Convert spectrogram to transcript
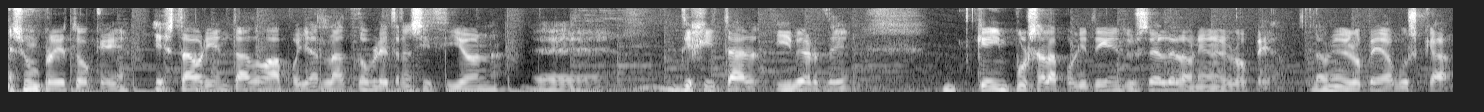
es un proyecto que está orientado a apoyar la doble transición eh, digital y verde que impulsa la política industrial de la Unión Europea. La Unión Europea busca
